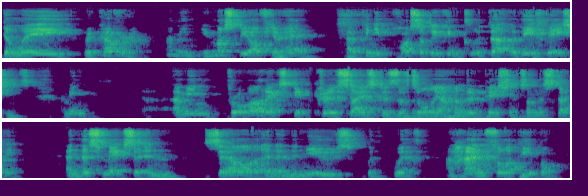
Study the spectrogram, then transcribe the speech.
delay recovery. I mean, you must be off your head. How can you possibly conclude that with eight patients? I mean, I mean, probiotics get criticized because there's only 100 patients on the study. And this makes it in Cell and in the news with, with a handful of people.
